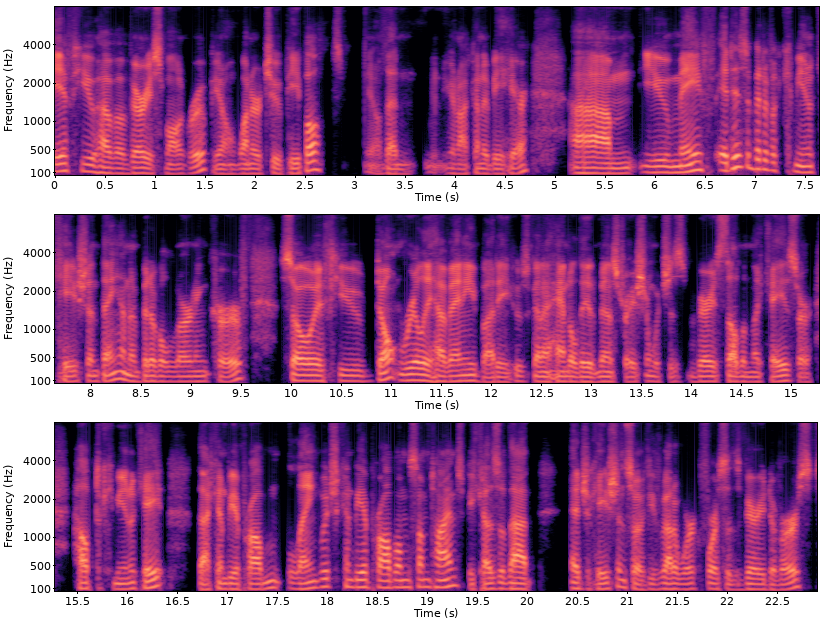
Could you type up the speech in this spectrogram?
if you have a very small group, you know, one or two people, you know, then you're not going to be here. Um, you may, it is a bit of a communication thing and a bit of a learning curve. So if you don't really have anybody who's going to handle the administration, which is very seldom the case, or help to communicate, that can be a problem. Language can be a problem sometimes because of that education. So if you've got a workforce that's very diverse,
